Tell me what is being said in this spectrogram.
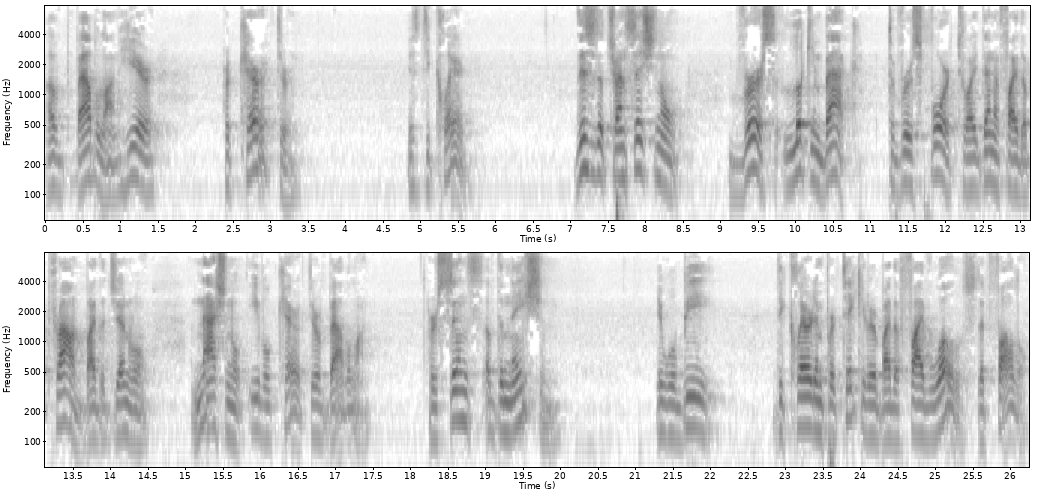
of Babylon, here, her character is declared. This is a transitional verse looking back to verse 4 to identify the proud by the general national evil character of Babylon, her sins of the nation. It will be declared in particular by the five woes that follow.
